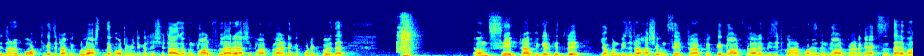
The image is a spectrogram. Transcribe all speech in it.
এই ধরনের বট থেকে যে ট্রাফিকগুলো আসতে থাকে অটোমেটিক্যালি সেটা যখন ক্লাউড ফ্লেয়ারে আসে ক্লাউড ফ্লেয়ার এটাকে প্রোটেক্ট করে দেয়। এবং সেফ ট্রাফিকের ক্ষেত্রে যখন ভিজিটর আসে এবং সেফ ট্রাফিককে ক্লাউড ফ্লেয়ারে ভিজিট করার পরে দেন ক্লাউড ফ্লেয়ারটাকে অ্যাক্সেস দেয় এবং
